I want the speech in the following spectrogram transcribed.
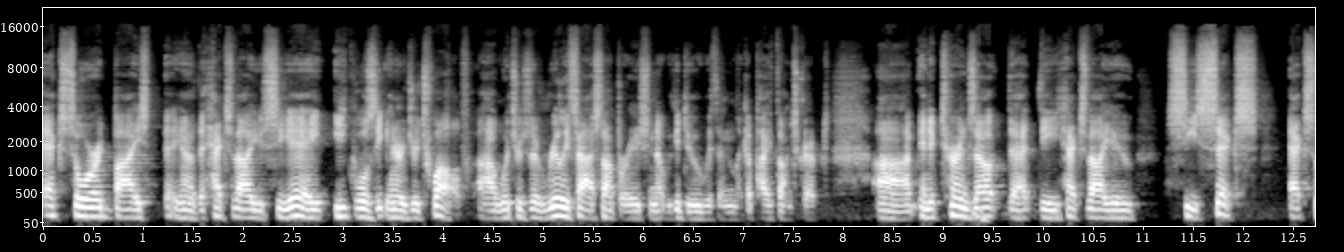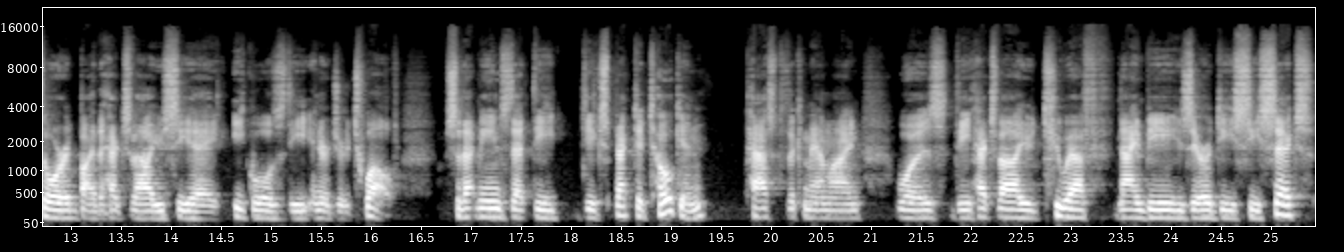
XORed by you know the hex value CA equals the integer 12, uh, which was a really fast operation that we could do within like a Python script. Uh, and it turns out that the hex value C6 XORed by the hex value CA equals the integer 12. So that means that the the expected token passed to the command line was the hex value 2F9B0DC6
